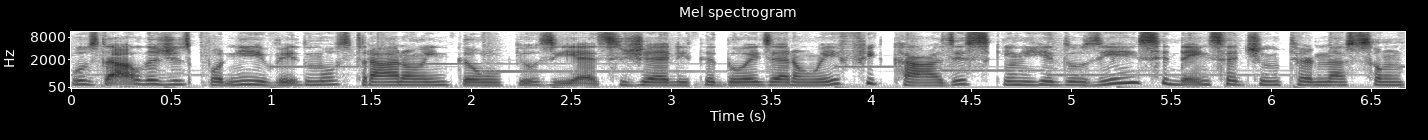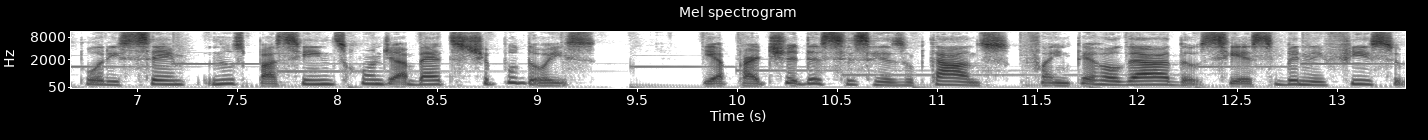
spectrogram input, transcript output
os dados disponíveis mostraram então que os ISGLT2 eram eficazes em reduzir a incidência de internação por IC nos pacientes com diabetes tipo 2. E a partir desses resultados, foi interrogado se esse benefício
